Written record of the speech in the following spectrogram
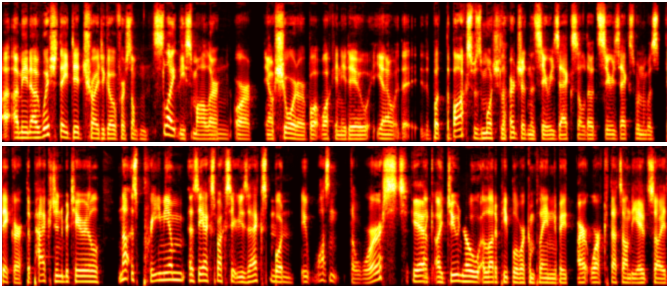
I mean, I wish they did try to go for something slightly smaller Mm. or you know shorter. But what can you do? You know, the, but the box was much larger than the Series X, although the Series X one was thicker. The packaging material not as premium as the Xbox Series X, but Mhm. it wasn't the worst. Yeah. like I do know a lot of people were complaining about artwork that's on the outside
